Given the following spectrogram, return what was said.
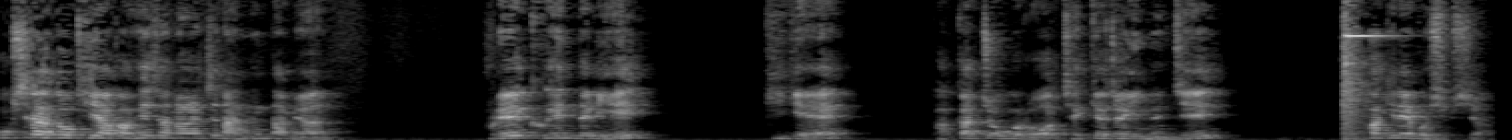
혹시라도 기아가 회전하지 않는다면 브레이크 핸들이 기계 바깥쪽으로 제껴져 있는지 확인해 보십시오.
